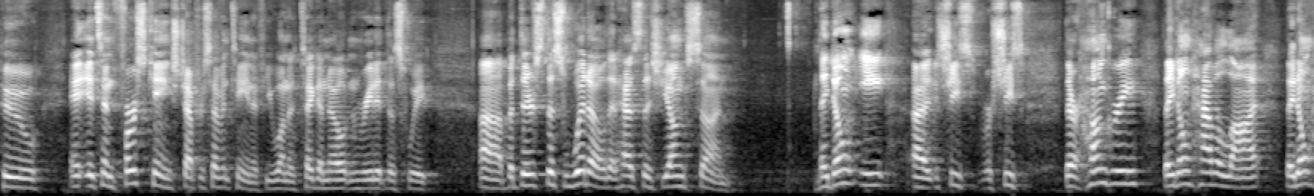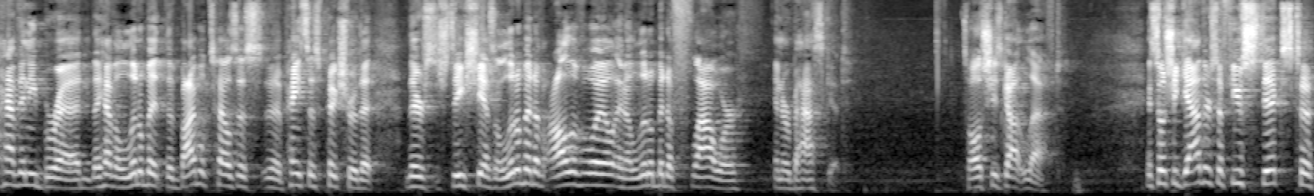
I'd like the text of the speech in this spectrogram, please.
who, it's in 1 Kings chapter 17, if you want to take a note and read it this week. Uh, but there's this widow that has this young son. They don't eat, uh, she's, or she's, they're hungry. They don't have a lot. They don't have any bread. They have a little bit. The Bible tells us, uh, paints this picture that there's, she, she has a little bit of olive oil and a little bit of flour in her basket. It's all she's got left. And so she gathers a few sticks to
